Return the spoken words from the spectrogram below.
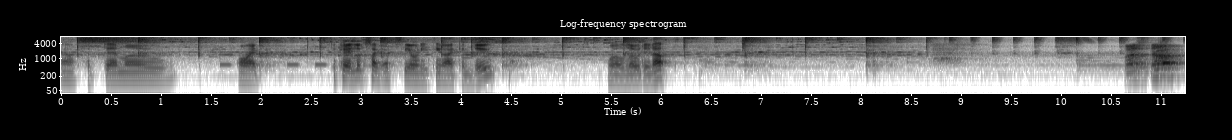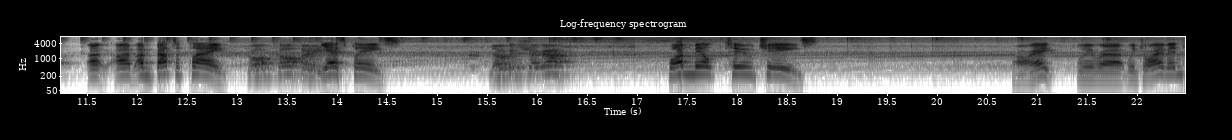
Alpha demo. Alright, Okay, it looks like that's the only thing I can do. We'll load it up. Lester? Uh, I'm about to play. Do you want coffee? Yes, please. Milk and sugar? One milk, two cheese. All right, we're uh, we're driving.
